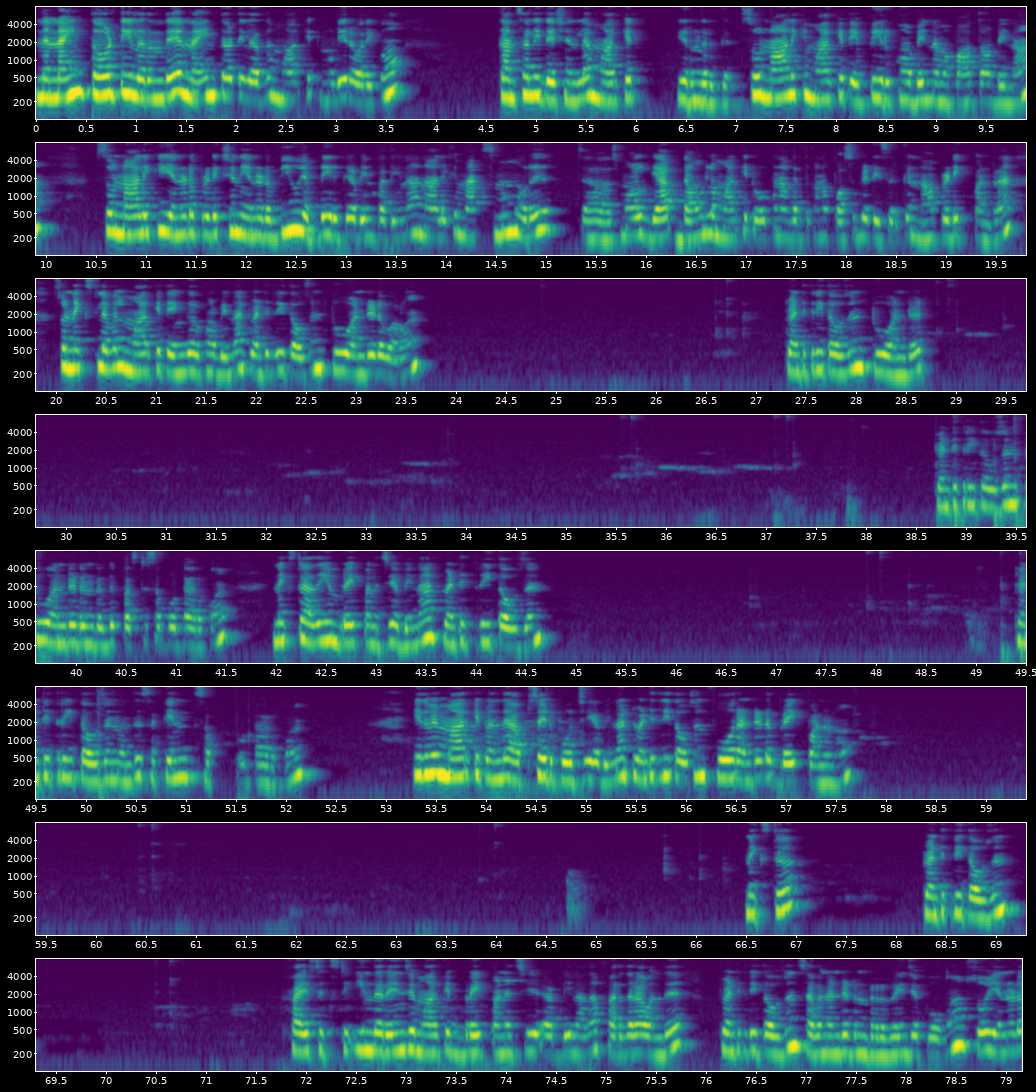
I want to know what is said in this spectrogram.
இந்த நைன் தேர்ட்டிலேருந்தே நைன் தேர்ட்டிலேருந்து மார்க்கெட் முடிகிற வரைக்கும் கன்சாலிடேஷனில் மார்க்கெட் இருந்திருக்கு. ஸோ நாளைக்கு மார்க்கெட் எப்படி இருக்கும் அப்படின்னு நம்ம பார்த்தோம் அப்படின்னா ஸோ நாளைக்கு என்னோட ப்ரொடிக்ஷன் என்னோட வியூ எப்படி இருக்குது அப்படின்னு பார்த்தீங்கன்னா நாளைக்கு மேக்ஸிமம் ஒரு ஸ்மால் கேப் டவுனில் மார்க்கெட் ஓப்பன் ஆகிறதுக்கான பாசிபிலிட்டிஸ் இருக்குது நான் ப்ரெடிக்ட் பண்ணுறேன் ஸோ நெக்ஸ்ட் லெவல் மார்க்கெட் எங்கே இருக்கும் அப்படின்னா twenty three thousand two hundred வரும். Twenty three thousand two hundred twenty three thousand two ஹண்ட்ரட்ன்றது first சப்போர்ட்டாக இருக்கும். நெக்ஸ்ட் அதையும் பிரேக் பண்ணுச்சு அப்படின்னா twenty three thousand twenty three thousand வந்து செகண்ட் சப்போர்ட்டாக இருக்கும். இதுவே மார்க்கெட் வந்து அப் சைடு போச்சு அப்படின்னா டுவெண்ட்டி த்ரீ தௌசண்ட் ஃபோர் ஹண்ட்ரடை பிரேக் பண்ணணும். Next twenty three thousand five sixty இந்த ரேஞ்சை மார்க்கெட் பிரேக் பண்ணுச்சு அப்படின்னா தான் ஃபர்தராக வந்து டுவெண்ட்டி த்ரீ தௌசண்ட் செவன் ஹண்ட்ரட்ன்ற ரேஞ்சே போகும். ஸோ என்னோட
